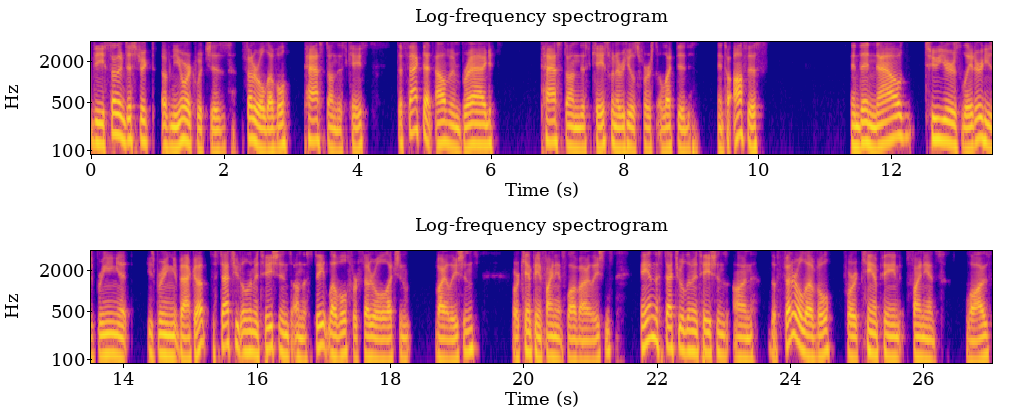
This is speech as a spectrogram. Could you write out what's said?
the Southern District of New York, which is federal level, passed on this case. The fact that Alvin Bragg passed on this case whenever he was first elected into office, and then now two years later he's bringing it he's bringing it back up. The statute of limitations on the state level for federal election violations or campaign finance law violations, and the statute of limitations on the federal level for campaign finance laws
